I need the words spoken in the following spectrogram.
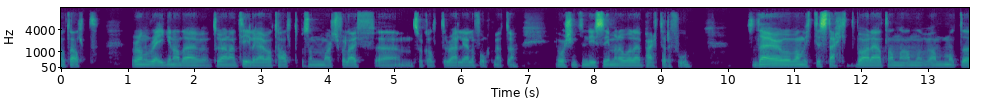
og talt. Ronald Reagan hadde, tror jeg han tidligere har talt på sånn March for Life, såkalt rally eller folkemøte i Washington DC, men da var det per telefon. Så det er jo vanvittig sterkt, bare det at han, han, han på en måte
